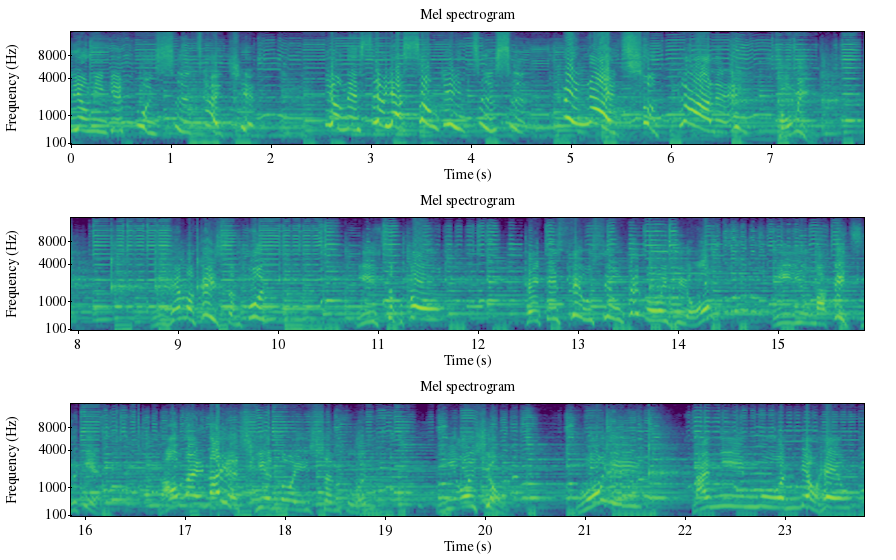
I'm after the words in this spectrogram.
六年的本事才欠，用恁小爷送给之事，偏爱出家嘞。苏明，你还没给身份，你只不过是个小小的外乡，你又没给资格，老奶奶的前来身份，你爱想，我也来面门了后。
